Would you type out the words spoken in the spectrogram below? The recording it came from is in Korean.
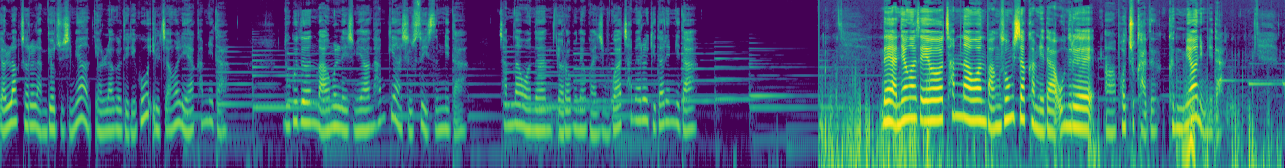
연락처를 남겨주시면 연락을 드리고 일정을 예약합니다. 누구든 마음을 내시면 함께 하실 수 있습니다. 참나원은 여러분의 관심과 참여를 기다립니다. 네, 안녕하세요. 참나원 방송 시작합니다. 오늘의 어, 버추카드 근면입니다.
